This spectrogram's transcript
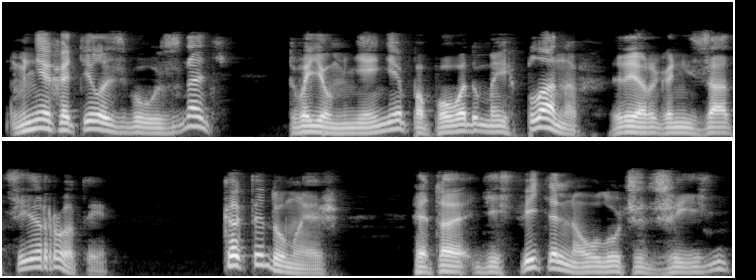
мне хотелось бы узнать твое мнение по поводу моих планов реорганизации роты. Как ты думаешь, это действительно улучшит жизнь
